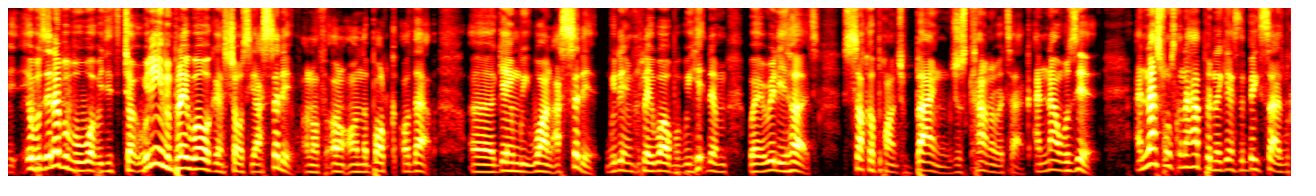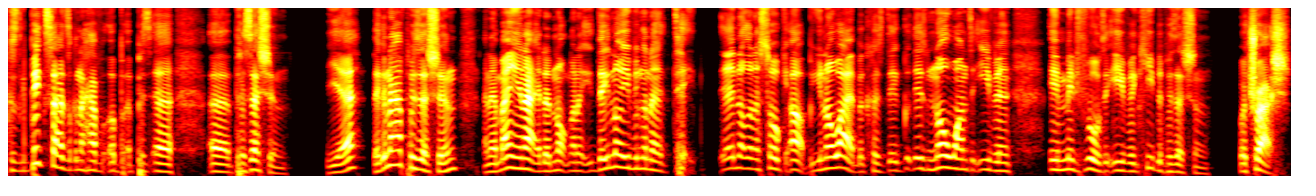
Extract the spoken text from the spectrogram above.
It, was inevitable what we did to Chelsea. We didn't even play well against Chelsea. I said it on on, on the podcast of that uh, game week one. I said it. We didn't play well, but we hit them where it really hurts. Sucker punch, bang, just counter attack, and that was it. And that's what's going to happen against the big sides because the big sides are going to have a, a, a, a, possession. Yeah, they're going to have possession, and the Man United are not going to. They're not even going to take. They're not going to soak it up. You know why? Because they, there's no one to even in midfield to even keep the possession. We're trash.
